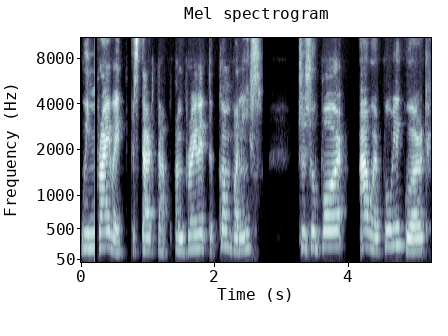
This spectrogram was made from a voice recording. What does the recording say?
with private startup and private companies to support our public work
